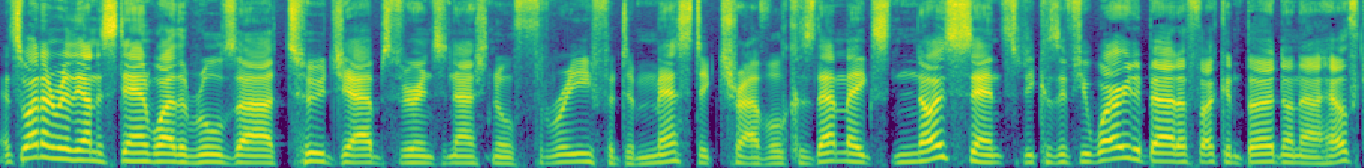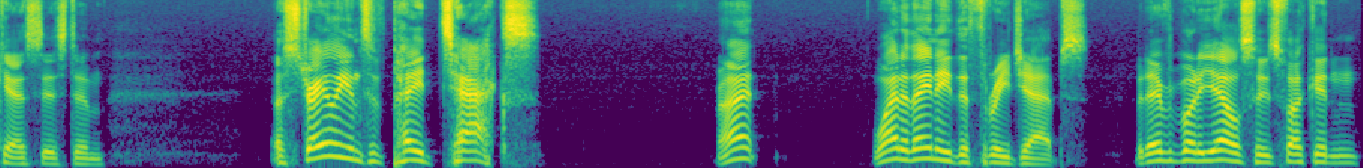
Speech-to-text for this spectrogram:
And so I don't really understand why the rules are two jabs for international, three for domestic travel, because that makes no sense. Because if you're worried about a fucking burden on our healthcare system, Australians have paid tax, right? Why do they need the three jabs? But everybody else who's fucking,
